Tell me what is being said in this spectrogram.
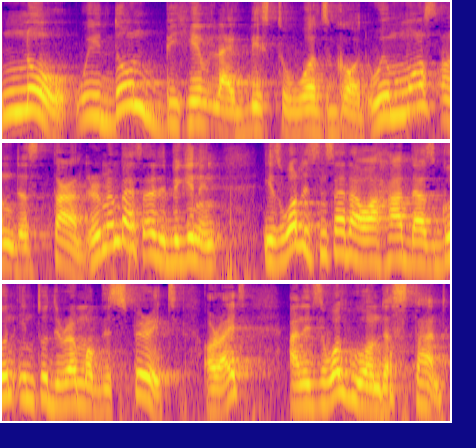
No, we don't behave like this towards God. We must understand. Remember, I said at the beginning, is what is inside our heart that's gone into the realm of the spirit, all right? And it's what we understand.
